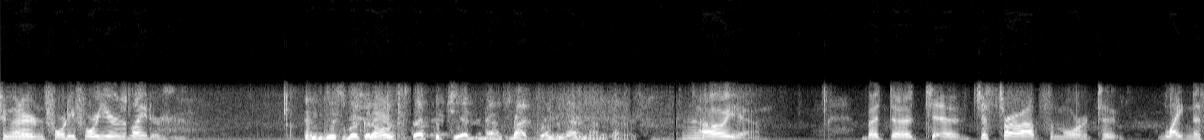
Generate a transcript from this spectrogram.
244 years later. And just look at all the stuff that she had to bounce back from in that amount of time. Oh yeah, but uh, uh, just throw out some more to lighten this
